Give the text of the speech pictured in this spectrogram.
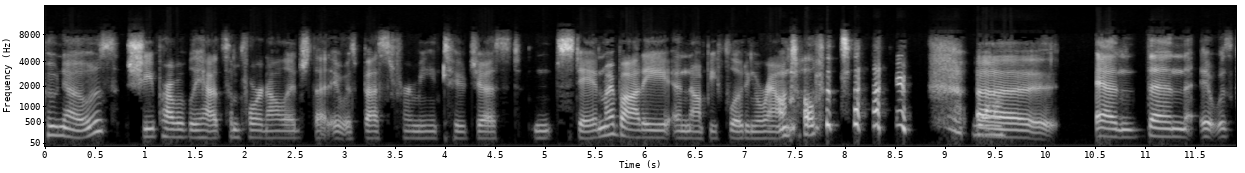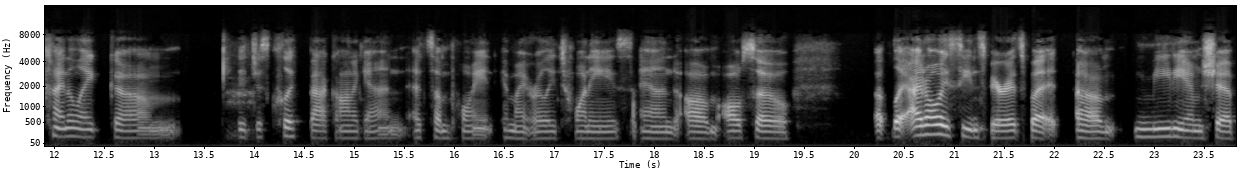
who knows, she probably had some foreknowledge that it was best for me to just stay in my body and not be floating around all the time. Yeah. Uh, and then it was kind of like um, it just clicked back on again at some point in my early 20s, and um, also uh, like I'd always seen spirits, but um, mediumship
